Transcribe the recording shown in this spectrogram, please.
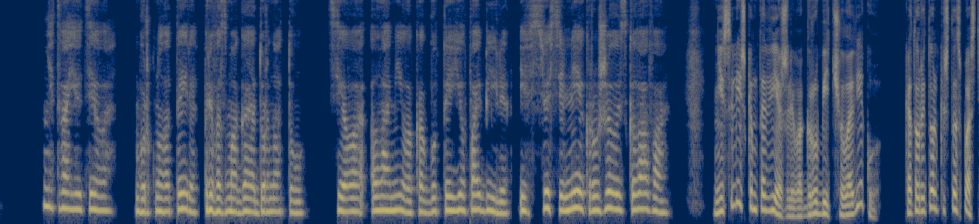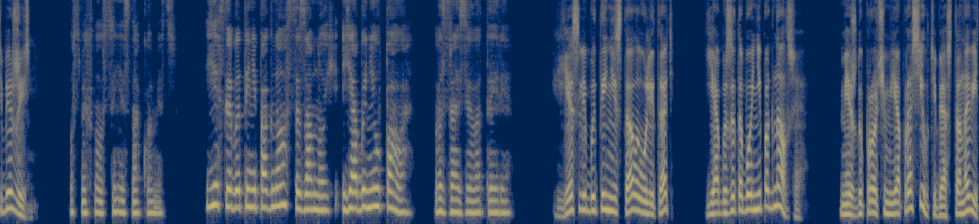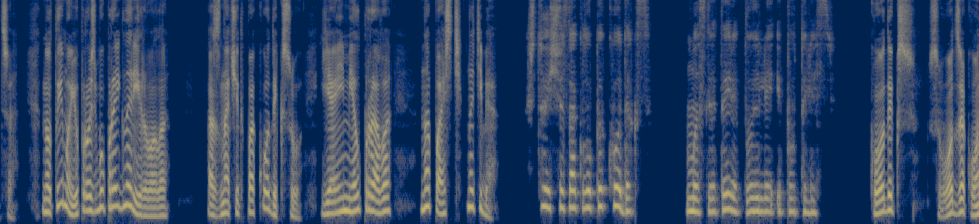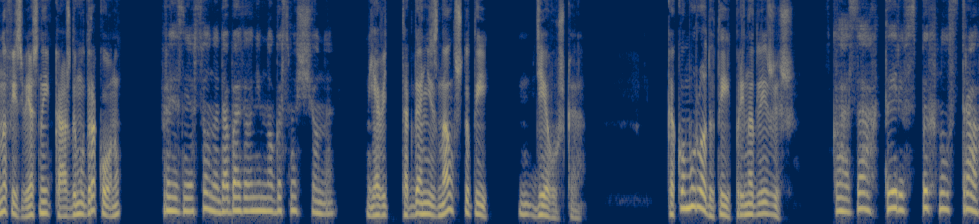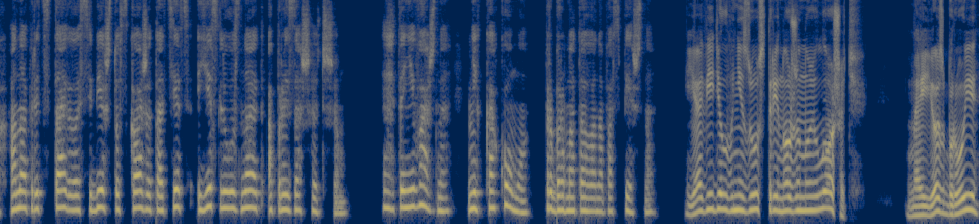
«Не твое дело», — буркнула Терри, превозмогая дурноту. Тело ломило, как будто ее побили, и все сильнее кружилась голова. «Не слишком-то вежливо грубить человеку, который только что спас тебе жизнь», — усмехнулся незнакомец. «Если бы ты не погнался за мной, я бы не упала», — возразила Терри. Если бы ты не стала улетать, я бы за тобой не погнался. Между прочим, я просил тебя остановиться, но ты мою просьбу проигнорировала. А значит, по кодексу я имел право напасть на тебя». «Что еще за глупый кодекс?» Мысли Терри плыли и путались. «Кодекс — свод законов, известный каждому дракону», — произнес он и добавил немного смущенно. «Я ведь тогда не знал, что ты девушка. Какому роду ты принадлежишь?» В глазах Терри вспыхнул страх. Она представила себе, что скажет отец, если узнает о произошедшем. «Это не важно, ни к какому», — пробормотала она поспешно. «Я видел внизу стреноженную лошадь. На ее сбруе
